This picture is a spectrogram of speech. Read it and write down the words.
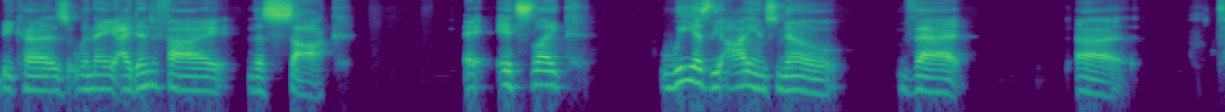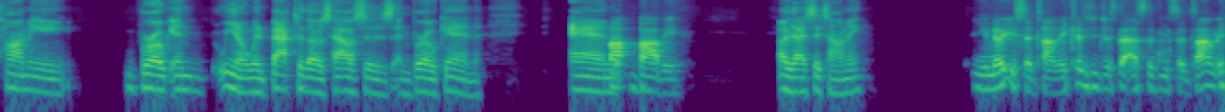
Because when they identify the sock, it's like we as the audience know that uh, Tommy broke and you know went back to those houses and broke in, and Bo- bobby oh, did I say Tommy? you know you said tommy because you just asked if you said tommy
